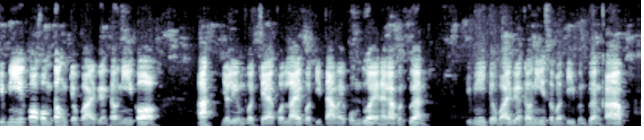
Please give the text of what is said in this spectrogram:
คลิปนี้ก็คงต้องจบไว้เพียงเท่านี้ก็อะอย่าลืมกดแชร์กดไลค์กดติดตามให้ผมด้วยนะครับ เพื่อนๆคลิปนี้จบไว้เพียงเท่านี้สวัสดีเพื่อนๆครับ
